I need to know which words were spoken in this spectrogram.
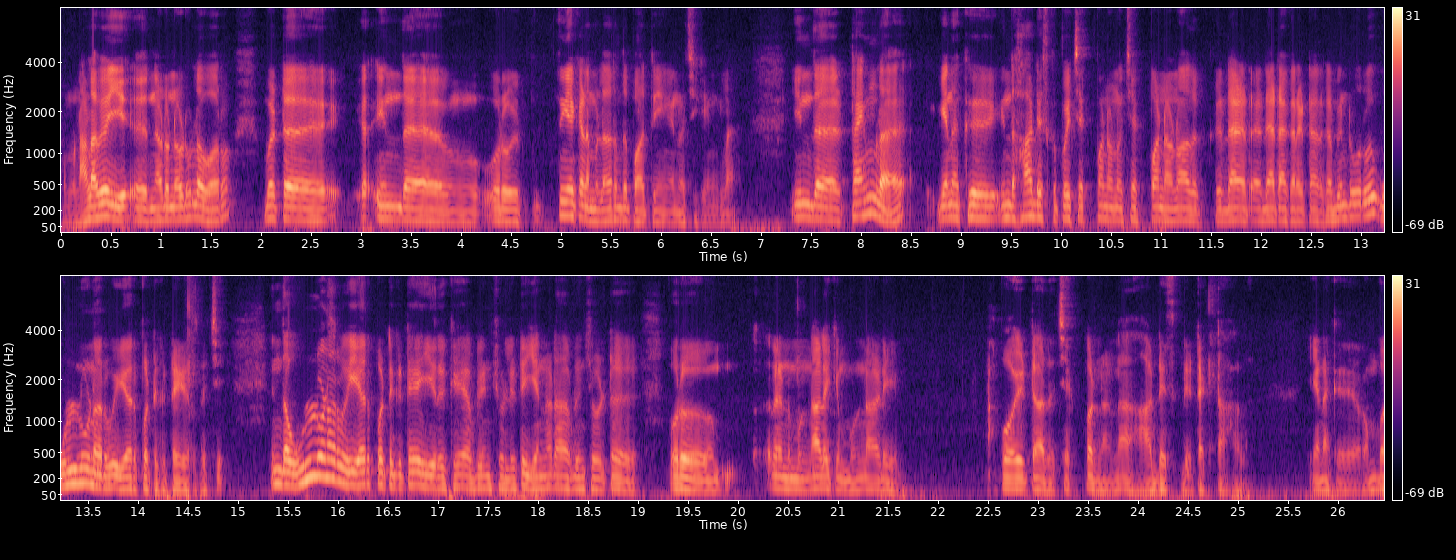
ரொம்ப நாளாகவே நடு நடுவில் வரும். பட்டு இந்த ஒரு திங்கக்கிழமையிலேருந்து பார்த்தீங்கன்னு வச்சுக்கிங்களேன். இந்த டைமில் எனக்கு இந்த ஹார்ட் டிஸ்க்கு போய் செக் பண்ணணும் செக் பண்ணணும் அதுக்கு டே டேட்டா கரெக்டாக இருக்குது அப்படின்ற ஒரு உள்ளுணர்வு ஏற்பட்டுக்கிட்டே இருந்துச்சு. இந்த உள்ளுணர்வு ஏற்பட்டுக்கிட்டே இருக்குது அப்படின்னு சொல்லிட்டு என்னடா அப்படின்னு சொல்லிட்டு ஒரு ரெண்டு மூணு நாளைக்கு முன்னாடி போயிட்டு அதை செக் பண்ணேன்னா ஹார்ட் டிஸ்க் டிடெக்ட் ஆகலை. எனக்கு ரொம்ப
